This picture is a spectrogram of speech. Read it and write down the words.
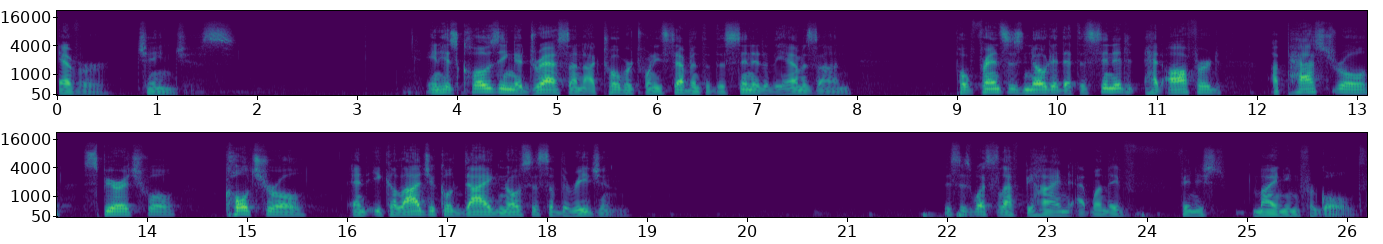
ever changes. In his closing address on October 27th of the Synod of the Amazon, Pope Francis noted that the Synod had offered a pastoral, spiritual, cultural, and ecological diagnosis of the region. This is what's left behind when they've finished mining for gold.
